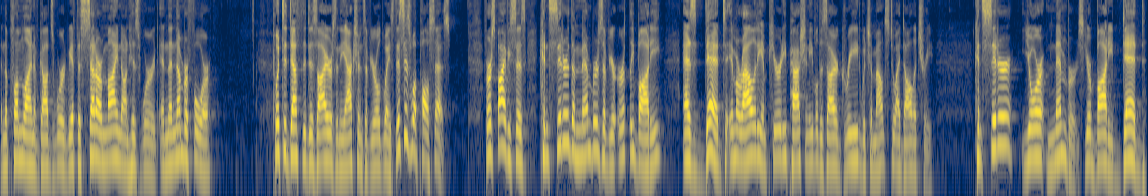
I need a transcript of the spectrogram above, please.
and the plumb line of God's word. We have to set our mind on his word. And then, number four, put to death the desires and the actions of your old ways. This is what Paul says. Verse 5, he says, Consider the members of your earthly body as dead to immorality, impurity, passion, evil desire, greed, which amounts to idolatry. Consider your members, your body, dead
